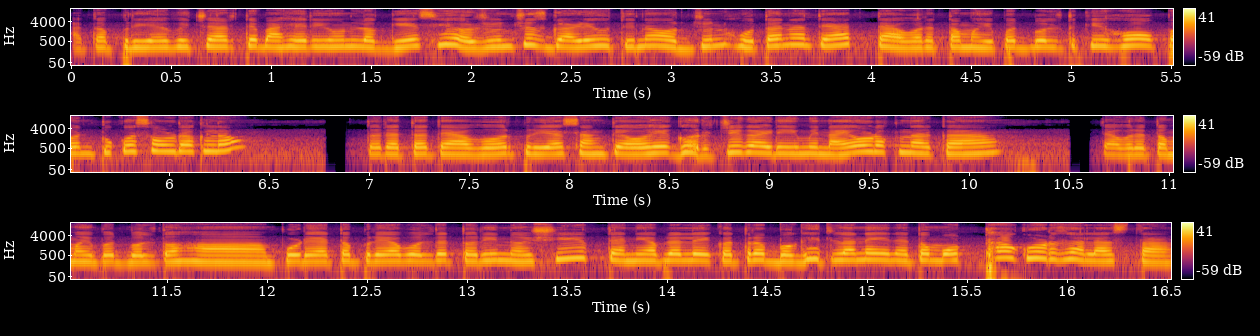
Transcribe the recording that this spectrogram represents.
आता प्रिया विचारते बाहेर येऊन लगेच ही अर्जुनचीच गाडी होती ना? अर्जुन होता ना त्यात? त्यावर आता महिपत बोलतो की हो पण तू कसं ओळखलं? तर आता त्यावर प्रिया सांगते अहो हे घरची गाडी मी नाही ओळखणार का? त्यावर आता महिपत बोलतो हां पुढे आता प्रिया बोलते तरी नशीब त्यांनी आपल्याला एकत्र बघितलं नाही नाही तर मोठा घोड झाला असता.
